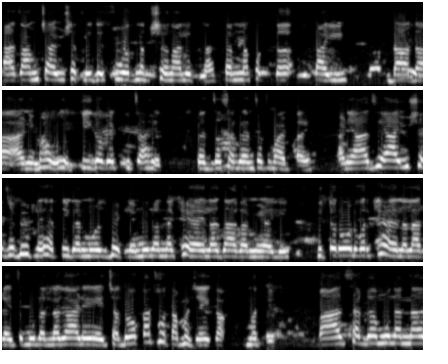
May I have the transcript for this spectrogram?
आज आमच्या आयुष्यातले जे सुवर्ण क्षण आलेत ना त्यांना फक्त ताई दादा आणि भाऊ हे तिघ व्यक्तीच आहेत. त्यांचा सगळ्यांचाच वाटा आहे. आणि आज हे आयुष्य जे भेटले ह्या तिघांमुळेच भेटले. मुलांना खेळायला जागा मिळाली. तिथं रोडवर खेळायला लागायचं. मुलांना गाड्या यायच्या. धोकाच होता म्हणजे एका मते. मग आज सगळ्या मुलांना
